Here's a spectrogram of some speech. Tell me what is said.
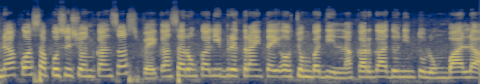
Nakuha sa posisyon kan suspect ang sarong kalibre 38 badil na kargado nin tulong bala.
